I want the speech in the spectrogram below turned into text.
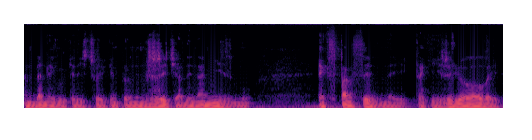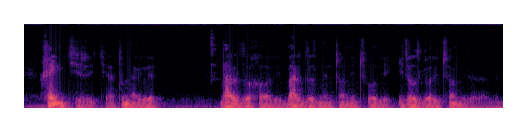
Benek był kiedyś człowiekiem pełnym życia, dynamizmu, ekspansywnej, takiej żywiołowej chęci życia. A tu nagle bardzo chory, bardzo zmęczony człowiek i rozgoryczony zarazem.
